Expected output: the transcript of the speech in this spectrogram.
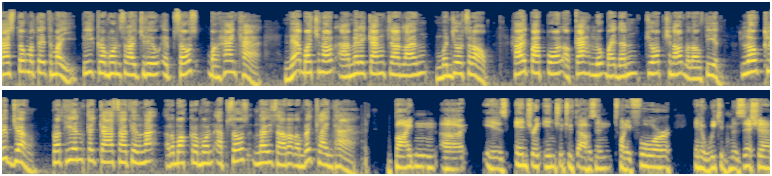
ការស្ទង់មតិថ្មីពីក្រុមហ៊ុនស្រាវជ្រាវ Ipsos បង្ហាញថាអ្នកបោះឆ្នោតអាមេរិកកាំងច្រើនឡើងមិនយល់ស្រប ហើយប៉ះពាល់ឱកាសលោក Biden ជាប់ឆ្នោតម្ដងទៀត លោក Cliff Young ប្រធានកិច្ចការសាធារណៈរបស់ក្រុមហ៊ុន Ipsos នៅសហរដ្ឋអាមេរិកថ្លែងថា Biden uh, is entering into 2024 in a weakened position.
